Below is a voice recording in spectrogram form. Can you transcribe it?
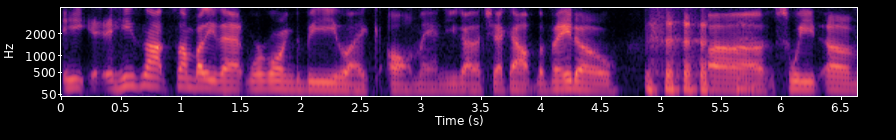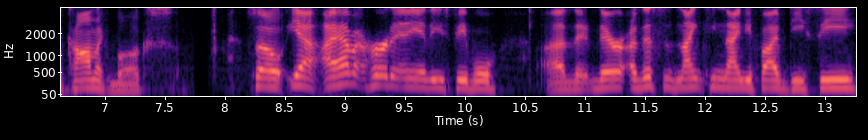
He he's not somebody that we're going to be like, oh man, you got to check out the Vado uh, suite of comic books. So yeah, I haven't heard any of these people. Uh, they're uh, this is 1995 DC.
